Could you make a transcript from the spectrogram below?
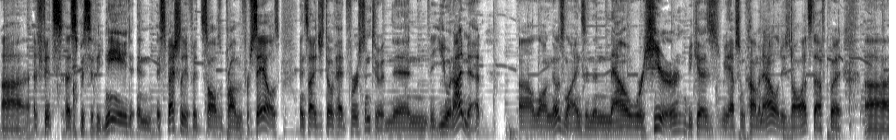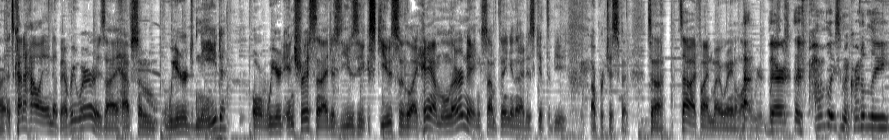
uh, fits a specific need, and especially if it solves a problem for sales. And so I just dove headfirst into it. And then you and I met uh, along those lines. And then now we're here because we have some commonalities and all that stuff. But uh, it's kind of how I end up everywhere. Is I have some weird need or weird interest, and I just use the excuse of like, "Hey, I'm learning something," and then I just get to be a participant. So that's how I find my way in a lot of weird. Uh, there's there's probably some incredibly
